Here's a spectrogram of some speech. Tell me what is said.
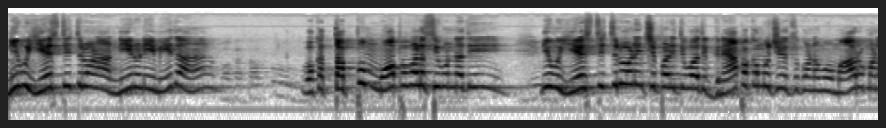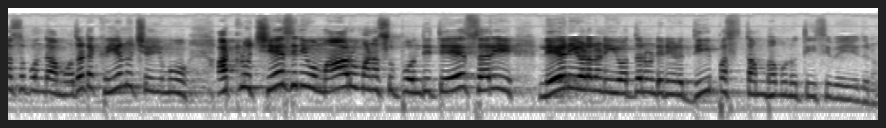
నీవు ఏ స్థితిలో నేను నీ మీద ఒక తప్పు మోపవలసి ఉన్నది. నీవు ఏ స్థితిలో నుంచి పడితివో అది జ్ఞాపకము చేసుకునము మారు మనసు పొందా మొదట క్రియను చేయుము. అట్లు చేసి నీవు మారు మనసు పొందితే సరి లేని ఎడల నీ వద్ద నుండి నేను దీపస్తంభమును తీసివేయుదును.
